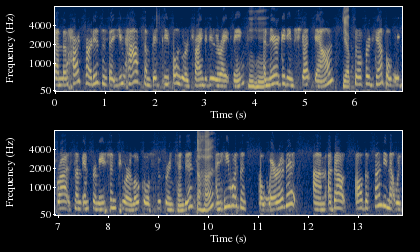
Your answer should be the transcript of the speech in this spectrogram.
and the hard part is is that you have some good people who are trying to do the right thing, Mhm. and they're getting shut down. Yep. So, for example, we brought some information to our local superintendent, Uh-huh. and he wasn't aware of it um, about all the funding that was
